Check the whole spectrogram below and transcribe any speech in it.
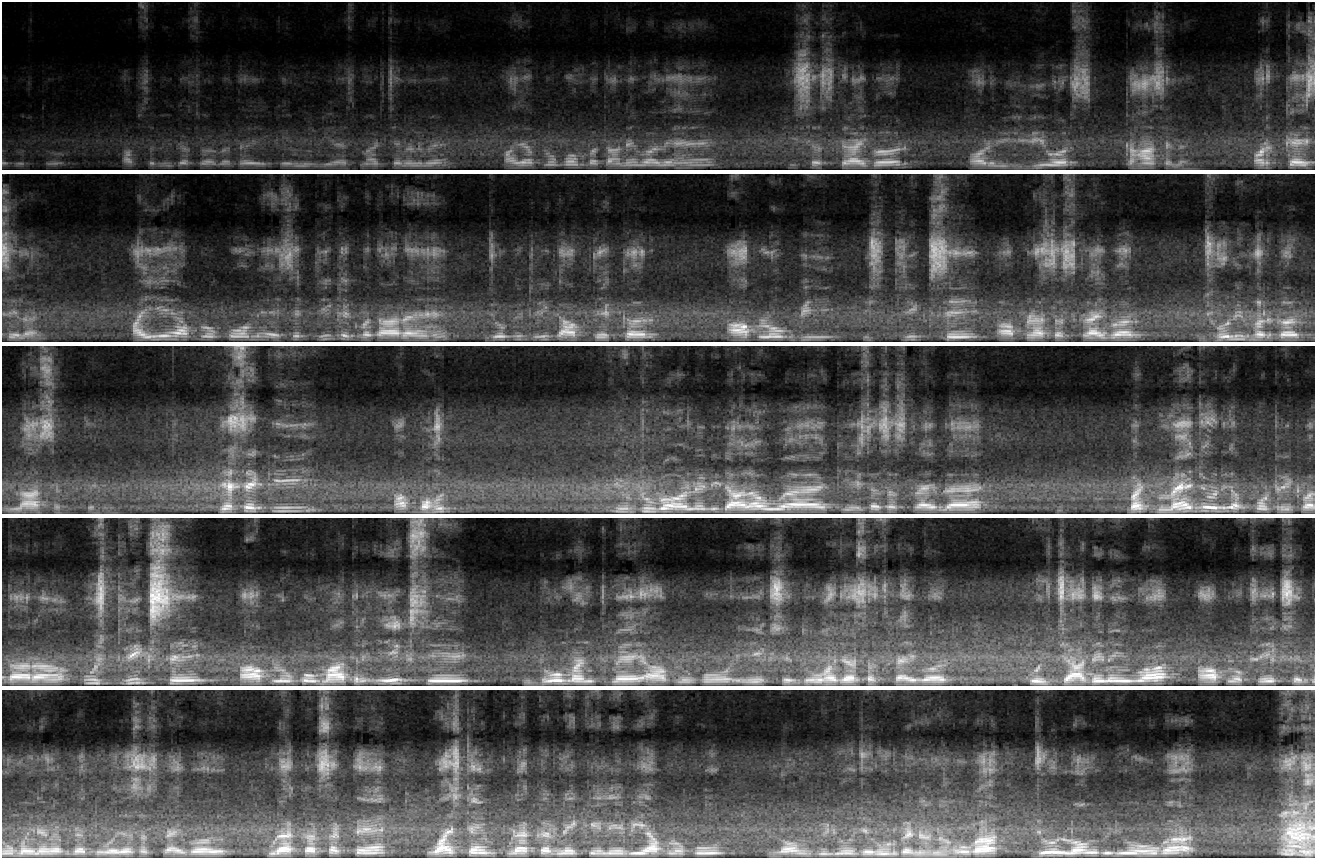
Hello दोस्तों, आप सभी का स्वागत है ए के इंडिया स्मार्ट चैनल में। आज आप लोग को हम बताने वाले हैं कि सब्सक्राइबर और व्यूअर्स कहाँ से लाएँ और कैसे लाएँ। आइए आप लोग को हम ऐसे ट्रिक एक बता रहे हैं, जो कि ट्रिक आप देखकर आप लोग भी इस ट्रिक से अपना सब्सक्राइबर झोली भर कर ला सकते हैं। जैसे कि आप बहुत यूट्यूब ऑलरेडी डाला हुआ है कि ऐसा सब्सक्राइब लाया बट मैं जो आपको ट्रिक बता रहा हूँ, उस ट्रिक से आप लोग को मात्र एक से दो मंथ में आप लोग को एक से दो हज़ार सब्सक्राइबर कोई ज़्यादा नहीं हुआ। आप लोग से एक से दो महीने में अपना दो हज़ार सब्सक्राइबर पूरा कर सकते हैं। वॉच टाइम पूरा करने के लिए भी आप लोग को लॉन्ग वीडियो ज़रूर बनाना होगा। जो लॉन्ग वीडियो होगा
